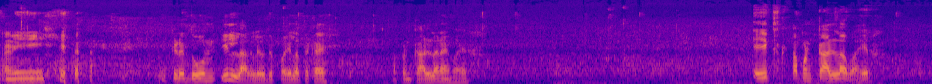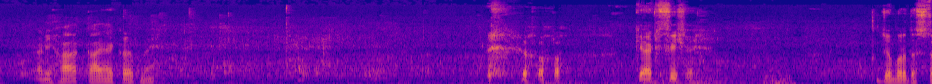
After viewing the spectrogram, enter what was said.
आणि इकडे दोन इल लागले होते. पहिला तर काय आपण काढला नाही बाहेर. एक आपण काढला बाहेर. आणि हा काय आहे कळत नाही. कॅटफिश आहे. जबरदस्त.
